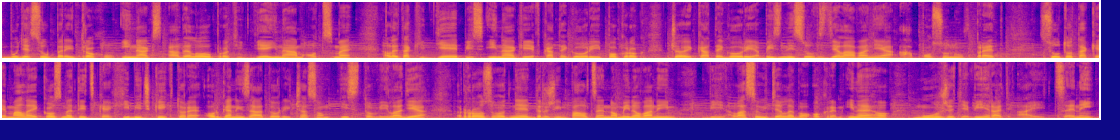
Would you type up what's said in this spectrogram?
bude súperiť trochu inak s Adelou proti dejinám od SME, ale taký diepis inak je v kategórii pokrok, čo je kategória biznisu, vzdelávania a posunu vpred. Sú to také malé kozmetické chybičky, ktoré organizátori časom isto vyladia. Rozhodne držím palce nominovaným. Vy hlasujte, lebo okrem iného môžete vyhrať aj ceny.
